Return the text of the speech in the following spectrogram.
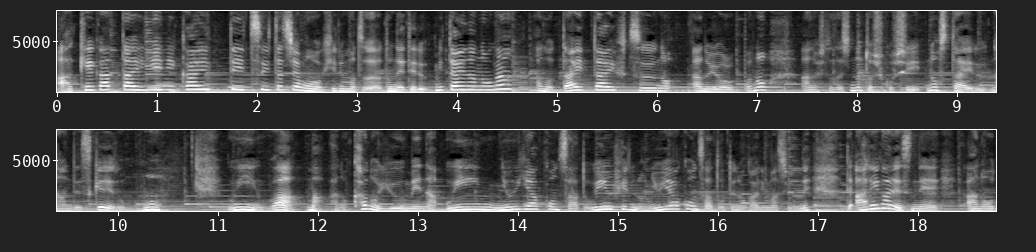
明け方家に帰って1日はもう昼間ずっと寝てるみたいなのがあの大体普通のあのヨーロッパのあの人たちの年越しのスタイルなんですけれどもウィーンは、まあ、あのかの有名なウィーンニューイヤーコンサートウィーンフィルのニューイヤーコンサートっていうのがありますよね。であれがですねあの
